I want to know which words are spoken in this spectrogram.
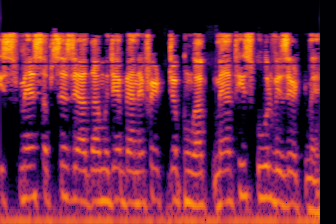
اس میں سب سے زیادہ مجھے بینیفٹ جو ہوا، میں تھی اسکول وزٹ میں۔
